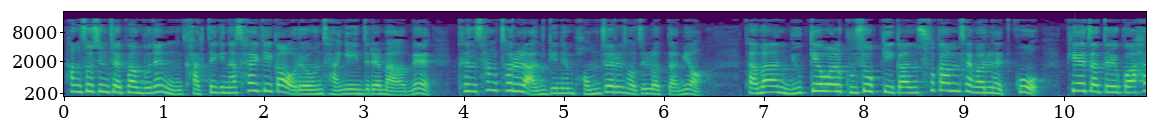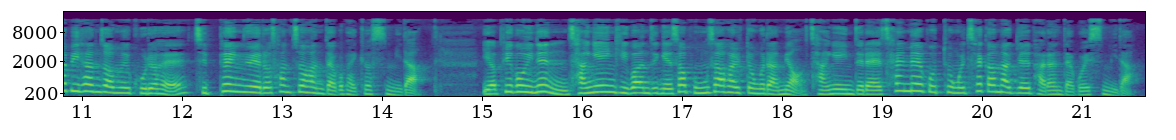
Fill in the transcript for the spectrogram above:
항소심 재판부는 가뜩이나 살기가 어려운 장애인들의 마음에 큰 상처를 안기는 범죄를 저질렀다며 다만 6개월 구속기간 수감 생활을 했고 피해자들과 합의한 점을 고려해 집행유예로 선처한다고 밝혔습니다. 이어 피고인은 장애인 기관 등에서 봉사활동을 하며 장애인들의 삶의 고통을 체감하길 바란다고 했습니다.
